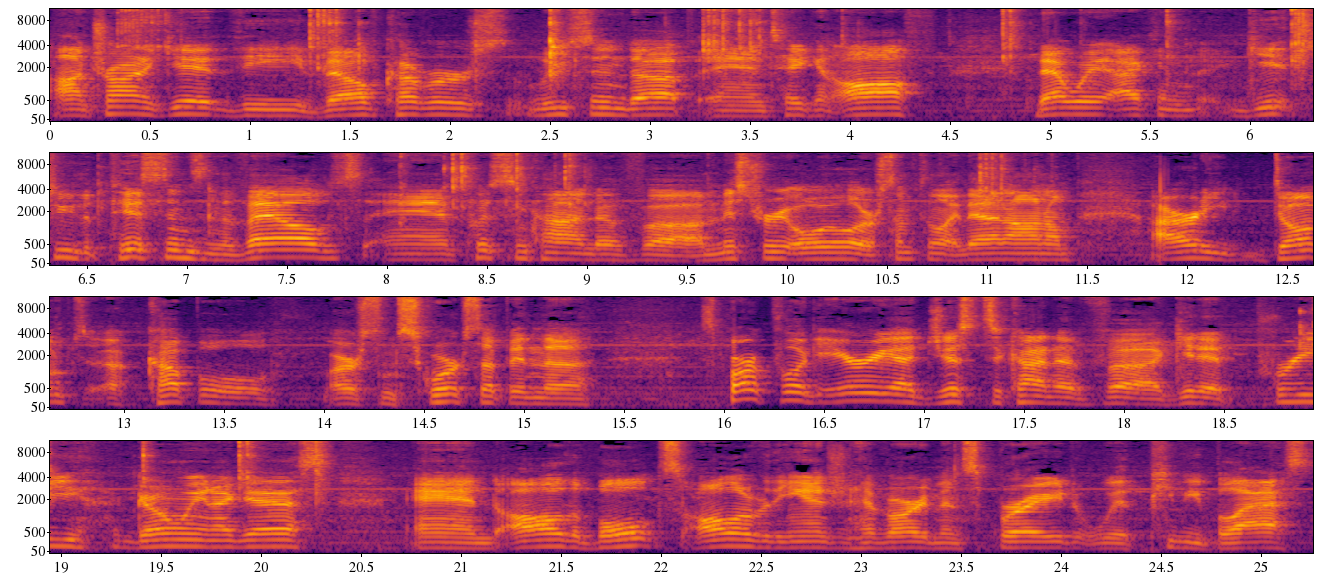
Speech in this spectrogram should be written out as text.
on trying to get the valve covers loosened up and taken off. That way I can get to the pistons and the valves and put some kind of uh, mystery oil or something like that on them. I already dumped a couple or some squirts up in the spark plug area just to kind of uh, get it pre-going I guess. And all the bolts all over the engine have already been sprayed with PB Blast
